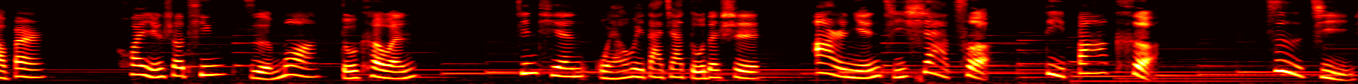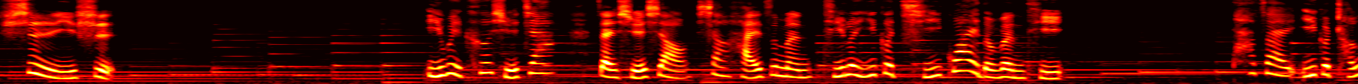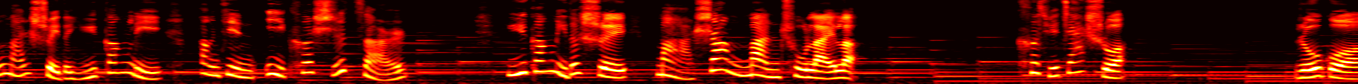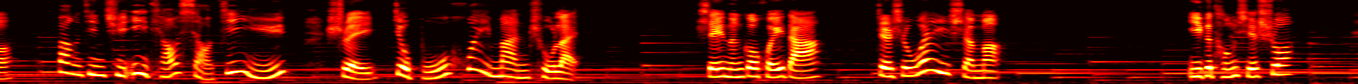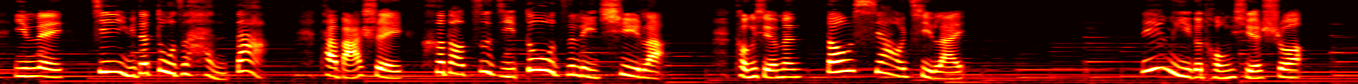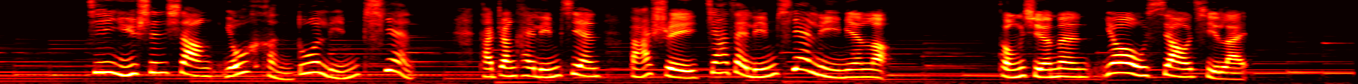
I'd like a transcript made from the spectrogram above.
宝贝儿，欢迎收听子墨读课文。今天我要为大家读的是二年级下册第八课《自己试一试》。一位科学家在学校向孩子们提了一个奇怪的问题。他在一个盛满水的鱼缸里放进一颗石子儿，鱼缸里的水马上漫出来了。科学家说：“如果放进去一条小金鱼，水就不会漫出来。”谁能够回答？这是为什么？一个同学说：“因为。”金鱼的肚子很大，它把水喝到自己肚子里去了。同学们都笑起来。另一个同学说：“金鱼身上有很多鳞片，它张开鳞片，把水夹在鳞片里面了。”同学们又笑起来。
